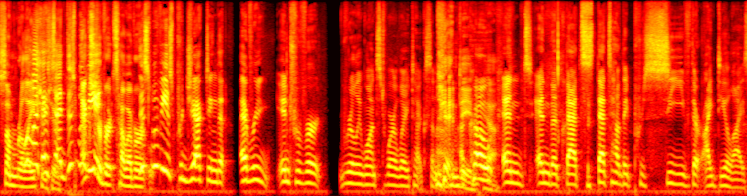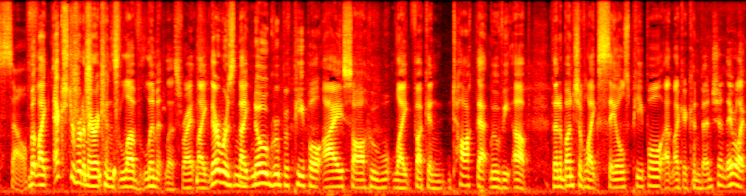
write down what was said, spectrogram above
some relation I said, this movie- extroverts however this movie is projecting that every introvert really wants to wear latex and a, Yeah, a coat, yeah. and and that that's that's how they perceive their idealized self. but like extrovert Americans love Limitless, right? Like there was like no group of people I saw who like fucking talked that movie up. Than a bunch of like salespeople at like a convention. They were like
